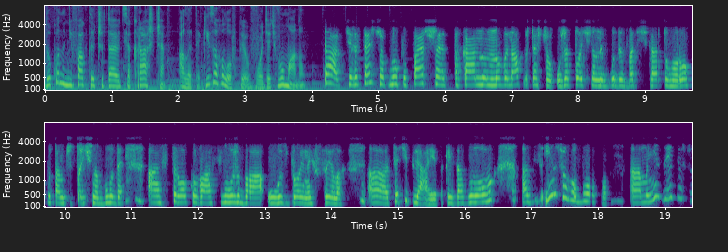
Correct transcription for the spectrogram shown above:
Доконані факти читаються краще, але такі заголовки вводять в оману. Так, через те, що ну, по-перше, така ну, новина про те, що вже точно не буде з 24-го року, там чи точно буде а, строкова служба у збройних силах. А, Це чіпляє такий заголовок. А з іншого боку, а, мені здається, що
